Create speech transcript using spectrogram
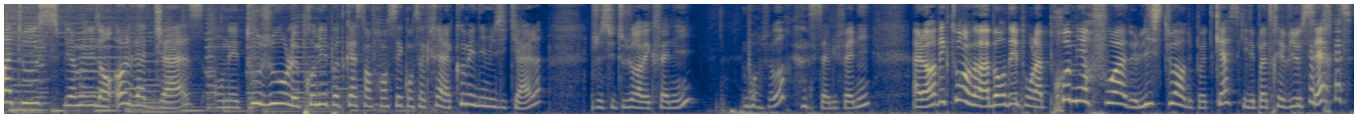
à tous, bienvenue dans All That Jazz. On est toujours le premier podcast en français consacré à la comédie musicale. Je suis toujours avec Fanny. Bonjour. Salut Fanny. Alors avec toi, on va aborder pour la première fois de l'histoire du podcast, qui n'est pas très vieux certes,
